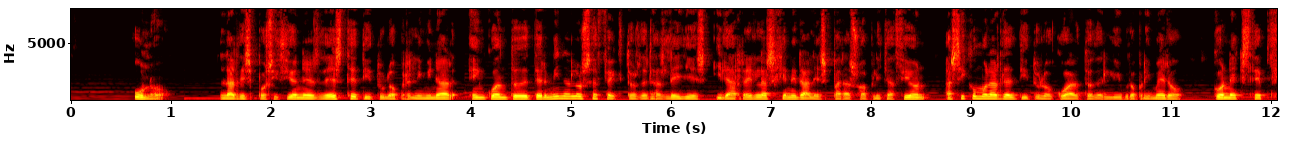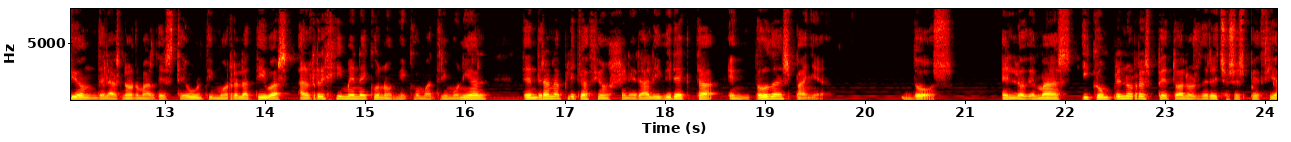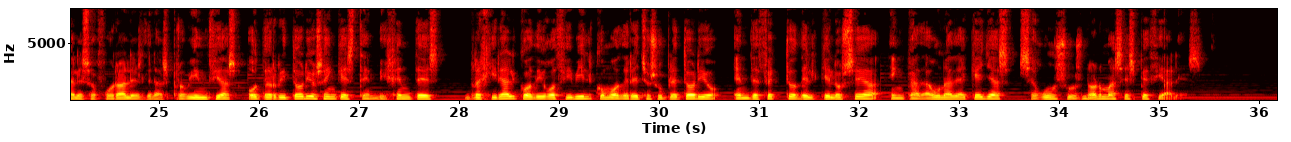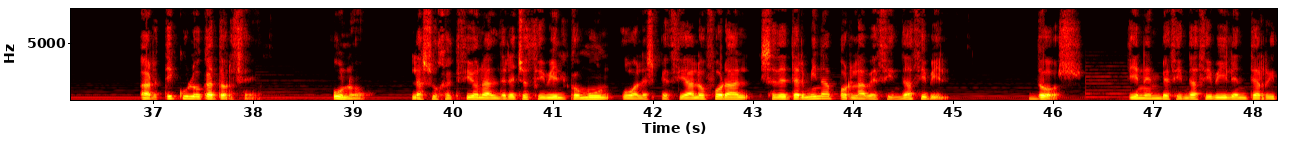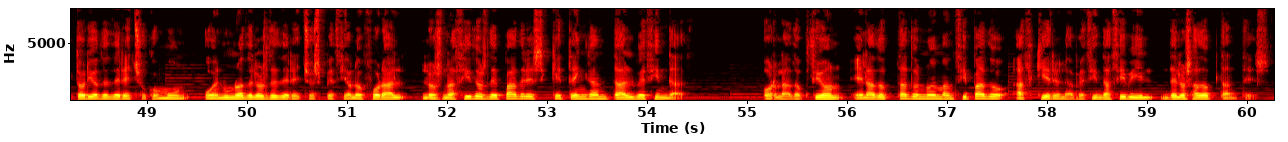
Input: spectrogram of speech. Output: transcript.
1. Las disposiciones de este título preliminar en cuanto determinan los efectos de las leyes y las reglas generales para su aplicación, así como las del título cuarto del libro primero, con excepción de las normas de este último relativas al régimen económico matrimonial, tendrán aplicación general y directa en toda España. 2. En lo demás, y con pleno respeto a los derechos especiales o forales de las provincias o territorios en que estén vigentes, regirá el Código Civil como derecho supletorio en defecto del que lo sea en cada una de aquellas según sus normas especiales. Artículo 14. 1. La sujeción al derecho civil común o al especial o foral se determina por la vecindad civil. 2 tienen vecindad civil en territorio de derecho común o en uno de los de derecho especial o foral los nacidos de padres que tengan tal vecindad. Por la adopción, el adoptado no emancipado adquiere la vecindad civil de los adoptantes.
